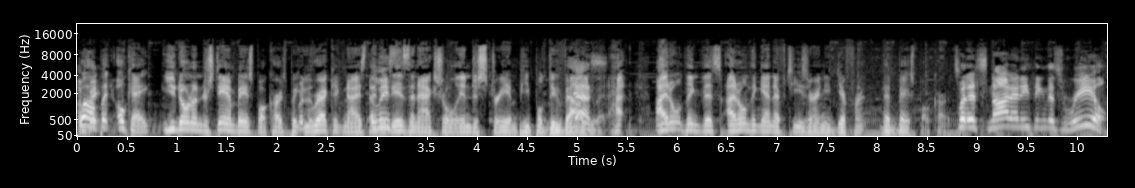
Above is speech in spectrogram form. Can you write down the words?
Well, ba- but okay, you don't understand baseball cards, but, But you recognize that least- it is an actual industry and people do value Yes. it. I don't think this. I don't think NFTs are any different than baseball cards. But it's not anything that's real.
